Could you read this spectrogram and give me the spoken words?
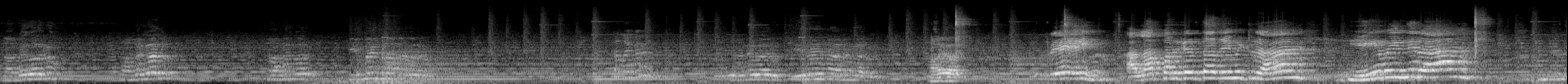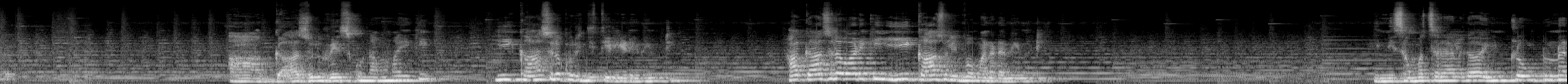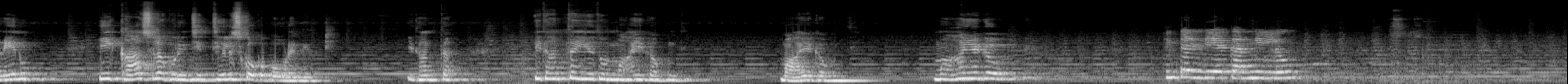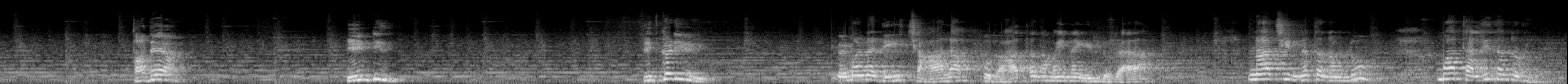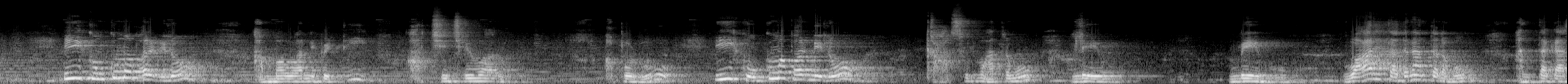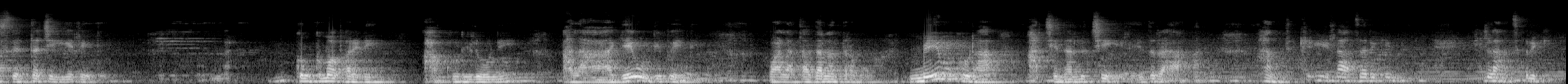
నాన్నగారు నాన్నగారు నాన్నగారు ఏమైంది నాన్నగారు? నాన్నగారు. ఏమైంది నాన్నగారు? నాన్నగారు. రే అలా పరిగెడతారేమిట్రా? ఏమైందిరా? ఆ గాజులు వేసుకున్న అమ్మాయికి ఈ గాజుల గురించి తెలియడం ఏమిటి? ఆ గాజుల వాడికి ఈ గాజులు ఇవ్వమనడం ఏమిటి? ఇన్ని సంవత్సరాలుగా ఇంట్లో ఉంటున్న నేను ఈ కాసుల గురించి తెలుసుకోకపోవడం ఏమిటి ఇదంతా ఇదంతా ఏదో మాయగా ఉంది. మాయగా ఉంది. మాయగా ఉంది. ఏంటండి ఆ కన్నీళ్ళు? తాతయ్య ఏంటిది ఎక్కడివి? మనది చాలా పురాతనమైన ఇల్లురా. నా చిన్నతనంలో మా తల్లిదండ్రులు ఈ కుంకుమ భరణిలో అమ్మవారిని పెట్టి అర్చించేవారు. అప్పుడు ఈ కుంకుమ భరణిలో కాసులు మాత్రము లేవు. మేము వారి తదనంతరము అంతగా శ్రద్ధ చేయలేదు. కుంకుమ భరణి ఆ గుడిలోనే అలాగే ఉండిపోయింది. వాళ్ళ తదనంతరము మేము కూడా అర్చనలు చేయలేదురా. అందుకే ఇలా జరిగింది. ఇలా జరిగింది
